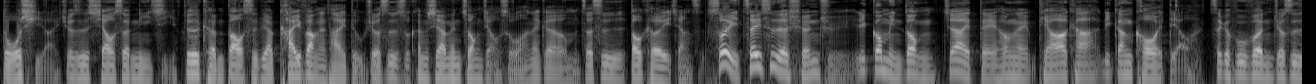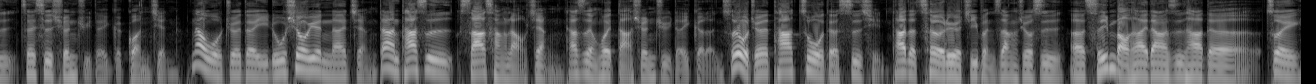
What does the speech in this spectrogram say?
躲起来，就是销声匿迹，就是可能保持比较开放的态度，就是说跟下面庄脚说那个我们这次都可以这样子。所以这一次的选举，你公民党在地方的调啊卡，你刚扣一掉，这个部分就是这次选举的一个关键。那我觉得以卢秀燕来讲，当然他是沙场老将，他是很会打选举的一个人，所以我觉得他做的事情，他的策略基本上就是，呃，慈英保泰当然是他的最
